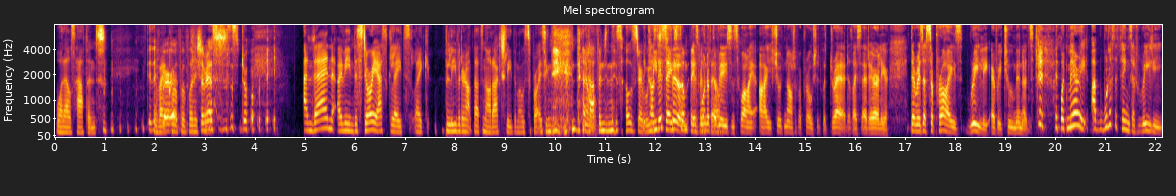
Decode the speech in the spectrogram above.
what else happened about corporal punishment. The rest of the story. And then, I mean, the story escalates. Like, believe it or not, that's not actually the most surprising thing that No. happened in this whole story. But we Because need to this save film something is one the of the reasons why I should not have approached it with dread, as I said earlier. There is a surprise, really, every two minutes. but Mary, uh, one of the things that really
